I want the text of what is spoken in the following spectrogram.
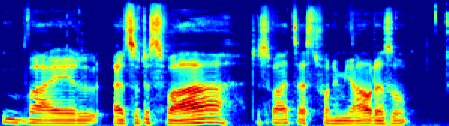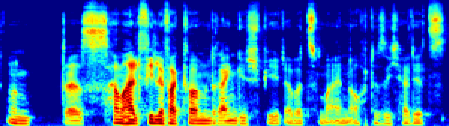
Weil, also das war, das war jetzt erst vor einem Jahr oder so. Und das haben halt viele Faktoren mit reingespielt, aber zum einen auch, dass ich halt jetzt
